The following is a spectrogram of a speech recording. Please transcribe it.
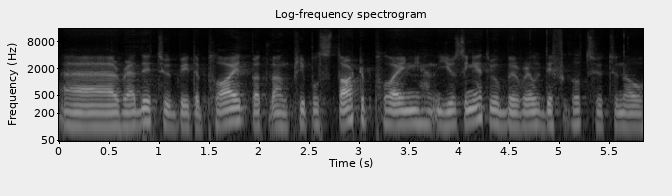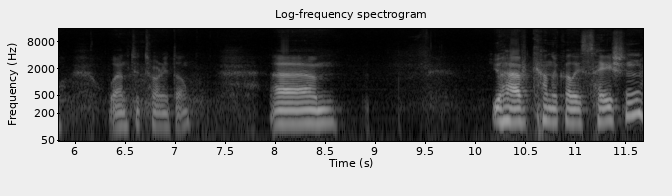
uh, ready to be deployed. But when people start deploying and using it, it will be really difficult to, to know when to turn it on. Um, you have canonicalization,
